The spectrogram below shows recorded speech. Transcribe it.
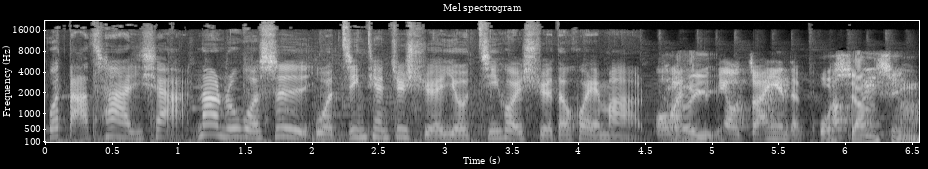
我打岔一下，那如果是我今天去学，有机会学得会吗？可以，有专业的，我相信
